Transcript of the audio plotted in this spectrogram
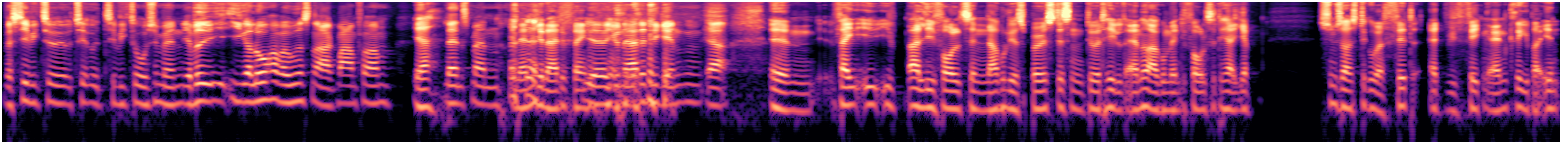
hvad siger vi til, til, til Victor Osimhen? Jeg ved, Igalo har været ude og snakke varmt for ham. Ja, Landsmanden. en anden United-fan. Ja, United-legenden, ja. Øhm, faktisk, i, i, bare lige i forhold til Napoli og Spurs, det, er sådan, det var et helt andet argument i forhold til det her. Jeg synes også, det kunne være fedt, at vi fik en angriber ind,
